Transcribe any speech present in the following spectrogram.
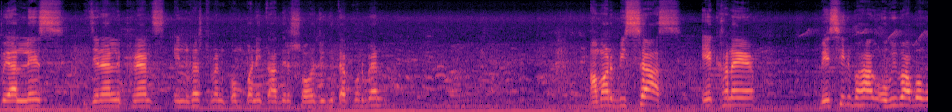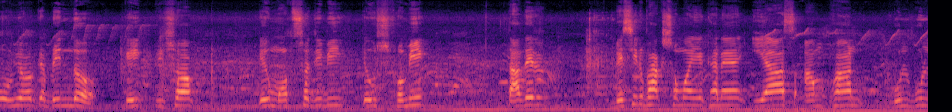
Peerless general finance investment company তাদের সহযোগিতা করবেন। আমার বিশ্বাস, এখানে বেশিরভাগ অভিভাবক অভিভাবকের বৃন্দ, কেউ কৃষক, কেউ মৎস্যজীবী, কেউ শ্রমিক, তাদের বেশিরভাগ সময় এখানে ইয়াস, আমফান, বুলবুল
